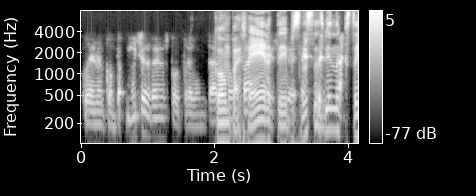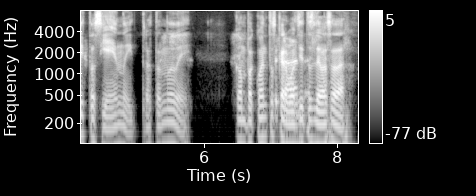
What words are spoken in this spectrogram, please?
Bueno, compa, muchas gracias por preguntar. Compa, espérate, Este, pues no estás viendo que estoy tosiendo y tratando de... Compa, ¿cuántos carboncitos le vas a dar?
